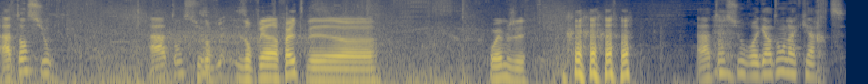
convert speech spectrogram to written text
Attention. Attention. Ils ont, pris- ils ont pris un fight, mais euh... OMG. Attention, regardons la carte.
